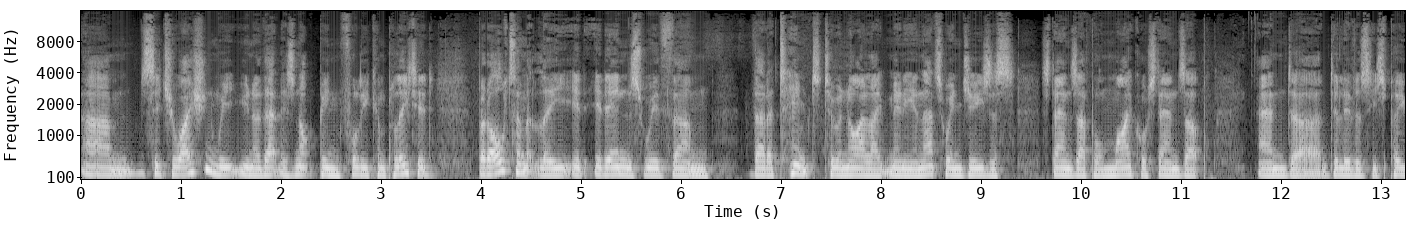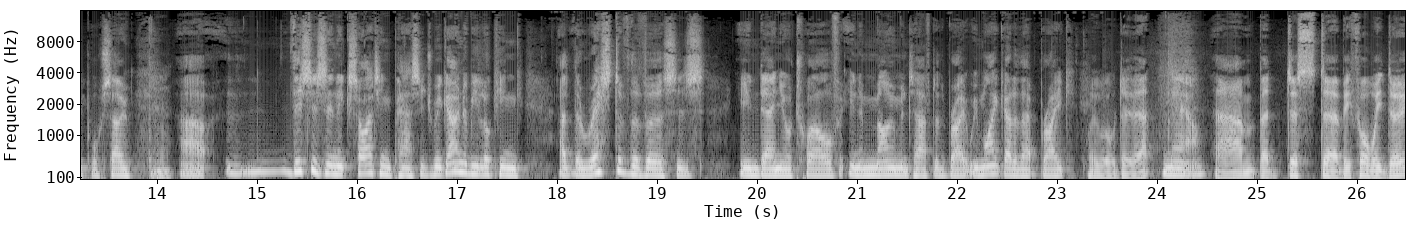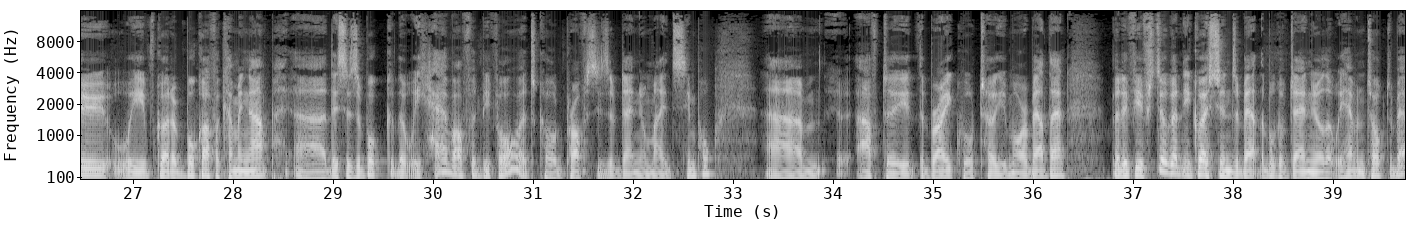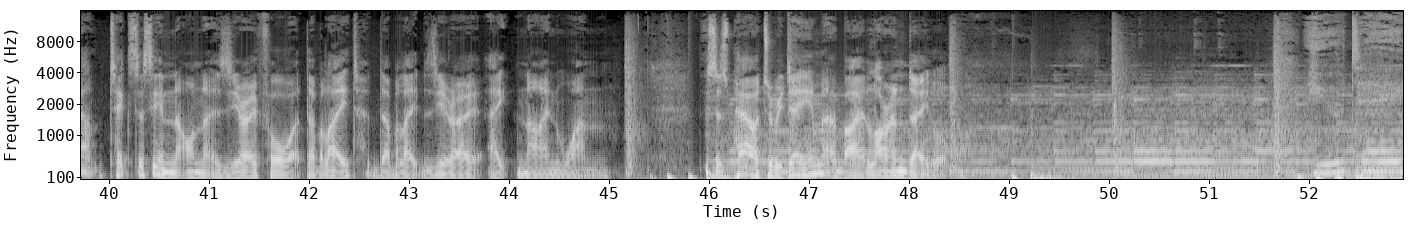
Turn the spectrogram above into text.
um, situation. We, you know, that has not been fully completed, but ultimately it, it ends with um, that attempt to annihilate many, and that's when Jesus stands up or Michael stands up and uh, delivers his people. So uh, this is an exciting passage. We're going to be looking at the rest of the verses in Daniel 12 in a moment after the break. We might go to that break We will do that. now. Um, but just uh, before we do, we've got a book offer coming up. Uh, this is a book that we have offered before. It's called Prophecies of Daniel Made Simple. Um, after the break, we'll tell you more about that. But if you've still got any questions about the book of Daniel that we haven't talked about, text us in on 0488 880 891. This is Power to Redeem by Lauren Daigle. You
